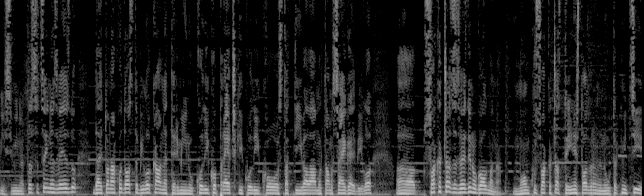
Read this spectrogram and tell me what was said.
mislim i na TSC i na Zvezdu, da je to onako dosta bilo kao na terminu, koliko prečki, koliko stativa, vamo, tamo svega je bilo. Uh, svaka čast za zvezdinog golmana. Momku svaka čast 13 odbrana na utakmici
